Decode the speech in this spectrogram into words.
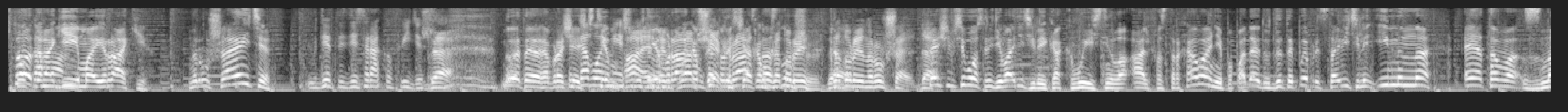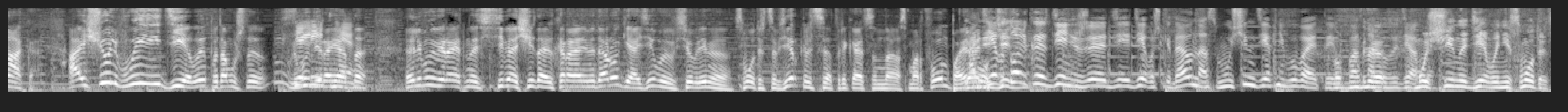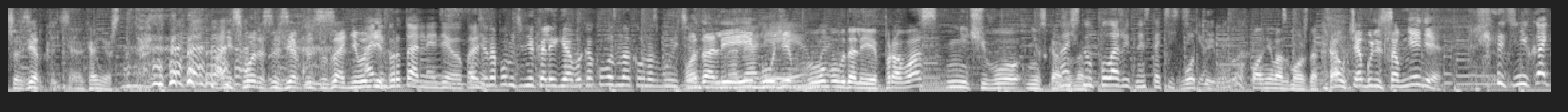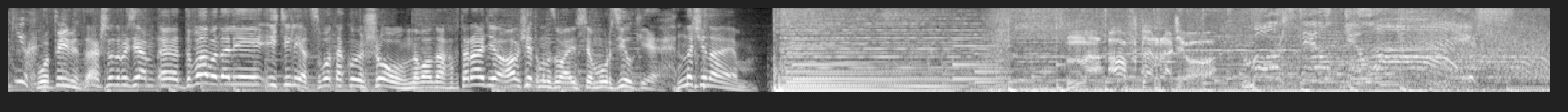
Что, дорогие мои раки? Нарушаете? Где ты здесь раков видишь? Да. Ну, это я обращаюсь Ты к тем, виду? тем ракам, которые сейчас ракам, нас которые, слушают. да. которые нарушают. Да. Чаще всего среди водителей, как выяснила Альфа-страхование, попадают в ДТП представители именно этого знака. А еще львы и девы, потому что ну, львы, вероятно, львы, вероятно, себя считают королями дороги, а девы все время смотрятся в зеркальце, отвлекаются на смартфон, А поэтому... Они девы де- только день, же- де- девушки, да, у нас? Мужчин дев не бывает и Но, по знаку зодиака. мужчины, девы не смотрятся в зеркальце. Э, Конечно. Они смотрятся в зеркальце заднего Они вида. брутальные девы, Кстати, напомните мне, коллеги, а вы какого знака у нас будете? Водолеи будем. Оба водолеи. Про вас ничего не сказано. Значит, ну, положительной статистики. Вот Ну, именно. вполне возможно. А у тебя были сомнения? Никаких. Вот именно. Так что, друзья, э, два водолея и телец. Вот такое шоу на волнах Авторадио. А вообще-то мы называемся Мурзилки. Начинаем. На Авторадио.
